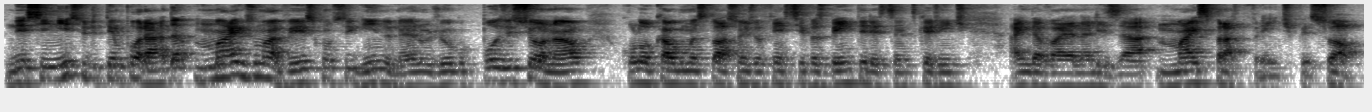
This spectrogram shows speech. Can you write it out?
nesse início de temporada, mais uma vez conseguindo, né, no jogo posicional, colocar algumas situações ofensivas bem interessantes que a gente ainda vai analisar mais para frente, pessoal.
